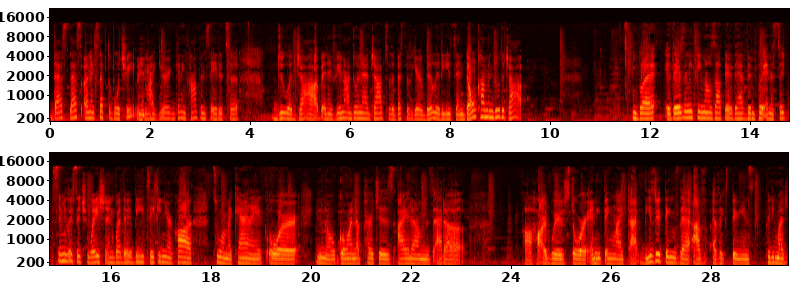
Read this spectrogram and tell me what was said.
that's that's unacceptable treatment. Like you're getting compensated to do a job and if you're not doing that job to the best of your abilities then don't come and do the job. But if there's any females out there that have been put in a similar situation whether it be taking your car to a mechanic or you know going to purchase items at a a hardware store, anything like that. These are things that I've, I've experienced pretty much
